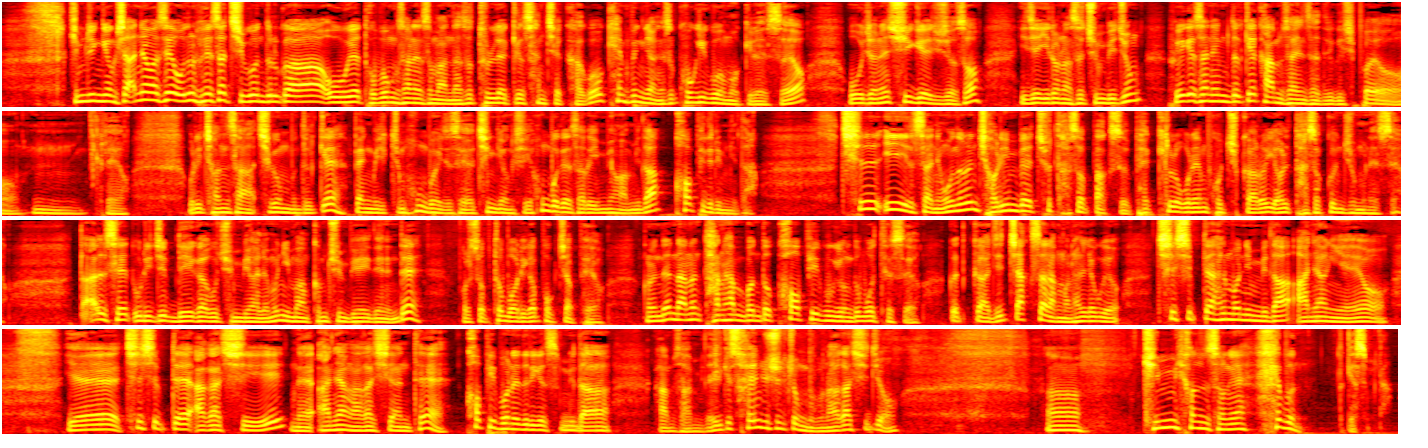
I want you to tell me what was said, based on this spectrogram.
김진경 씨, 안녕하세요. 오늘 회사 직원들과 오후에 도봉산에서 만나서 둘레길 산책하고 캠핑장에서 고기 구워 먹기로 했어요. 오전에 쉬게 해주셔서 이제 일어나서 준비 중 회계사님들께 감사 인사드리고 싶어요. 음, 그래요. 우리 전사 직원분들께 백뮤직 좀 홍보해 주세요. 진경 씨, 홍보대사로 임명합니다. 커피 드립니다. 7214님, 오늘은 절임 배추 5박스, 100kg 고춧가루 15근 주문했어요. 딸 셋, 우리 집 네 가구 준비하려면 이만큼 준비해야 되는데 벌써부터 머리가 복잡해요. 그런데 나는 단 한 번도 커피 구경도 못했어요. 끝까지 짝사랑만 하려고요. 70대 할머니입니다. 안양이에요. 예, 70대 아가씨, 네, 안양 아가씨한테 커피 보내드리겠습니다. 감사합니다. 이렇게 사연 주실 정도면 아가씨죠. 어, 김현성의 해븐 듣겠습니다.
